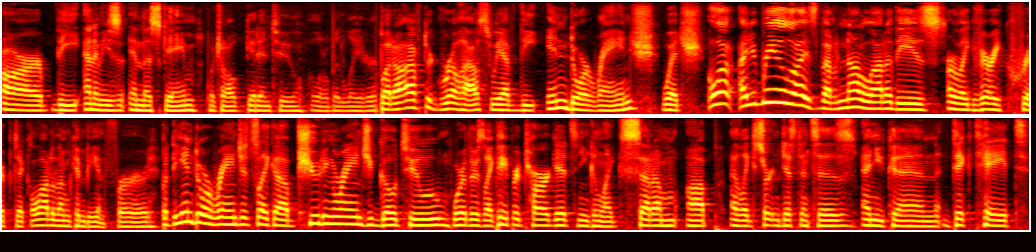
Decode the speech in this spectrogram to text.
are the enemies in this game, which I'll get into a little bit later. But after Grill House, we have the indoor range, which a lot. I realize that not a lot of these are like very cryptic. A lot of them can be inferred. But the indoor range, it's like a shooting range you go to where there's like paper targets and you can like set them up at like certain distances and you can dictate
